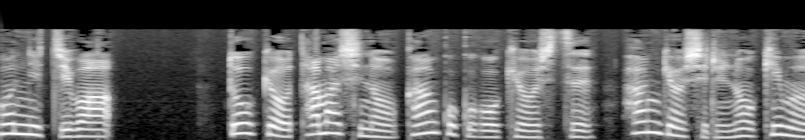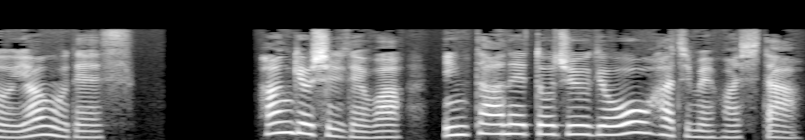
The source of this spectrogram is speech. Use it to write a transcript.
こんにちは。東京多摩市の韓国語教室、ハンギョシルのキム・ヤンウです。ハンギョシルではインターネット授業を始めました。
